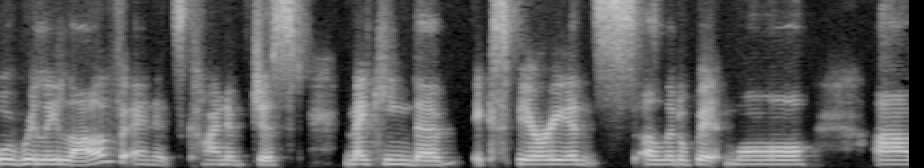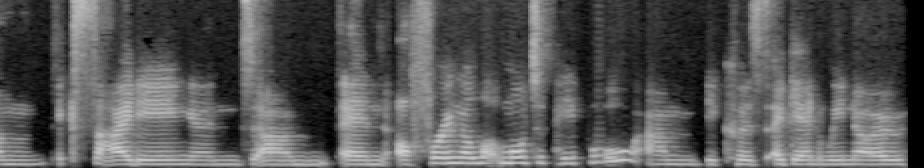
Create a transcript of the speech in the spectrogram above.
will really love. And it's kind of just making the experience a little bit more um, exciting and um, and offering a lot more to people um, because again we know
